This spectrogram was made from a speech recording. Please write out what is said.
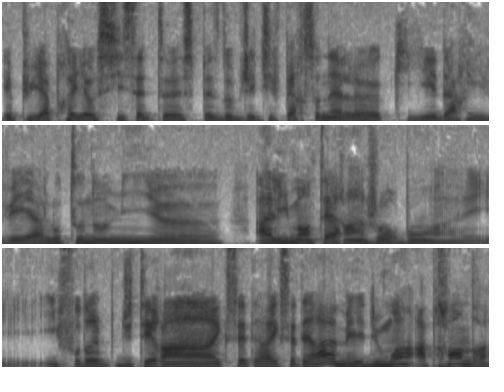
Et puis après, il y a aussi cette espèce d'objectif personnel euh, qui est d'arriver à l'autonomie euh, alimentaire un jour. Bon, euh, il faudrait du terrain, etc., etc. Mais du moins apprendre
